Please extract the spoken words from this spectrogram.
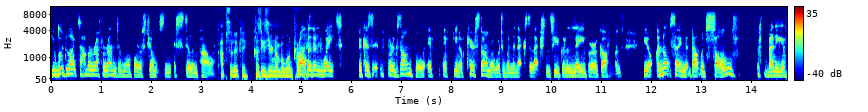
you would like to have a referendum while boris johnson is still in power absolutely because he's your number one card. rather than wait because for example if if you know if Keir Starmer were to win the next election so you've got a labor government you know i'm not saying that that would solve many of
